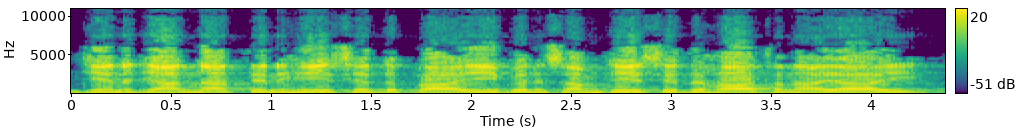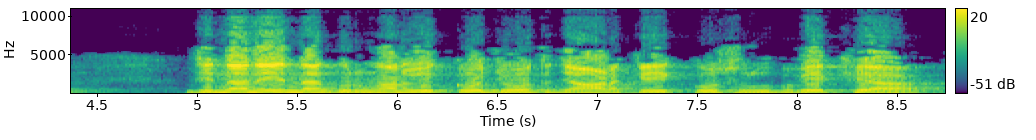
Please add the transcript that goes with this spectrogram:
ਜਿਨ ਜਾਣਾ ਤਿਨ ਹੀ ਸਿੱਧ ਪਾਈ, ਬਿਨ ਸਮਝੇ ਸਿੱਧ ਹਾਥ ਨਾ ਆਈ। ਜਿਨ੍ਹਾਂ ਨੇ ਇਹਨਾਂ ਗੁਰੂਆਂ ਨੂੰ ਇੱਕੋ ਜੋਤ ਜਾਣ ਕੇ ਇੱਕੋ ਸਰੂਪ ਵੇਖਿਆ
